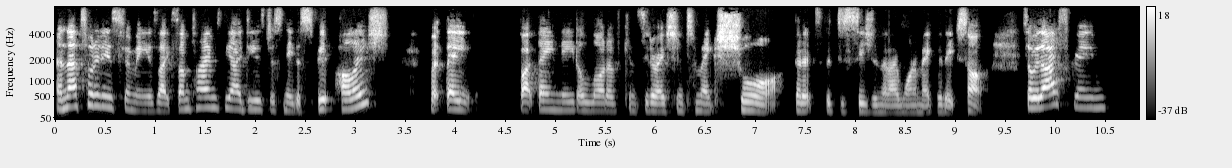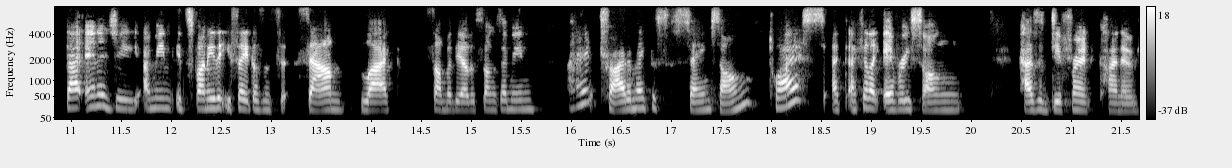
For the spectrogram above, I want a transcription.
And that's what it is for me is like sometimes the ideas just need a spit polish, but they but they need a lot of consideration to make sure that it's the decision that I want to make with each song. So with Ice Cream, that energy, I mean, it's funny that you say it doesn't sound like some of the other songs. I mean, I don't try to make the same song twice. I, I feel like every song has a different kind of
